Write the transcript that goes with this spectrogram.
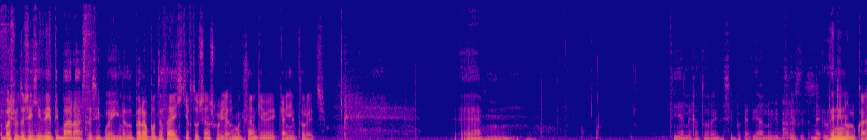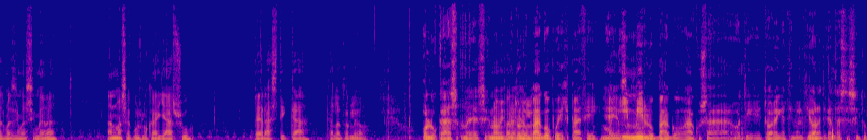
Εν πάση περιπτώσει έχει δει την παράσταση που έγινε εδώ πέρα, οπότε θα έχει και αυτός ένα σχολιασμό και θα είναι και καλύτερο έτσι. Ε, τι έλεγα τώρα, είδε, είπα κάτι άλλο. Γιατί ναι, δεν είναι ο Λουκάς μαζί μας σήμερα. Αν μας ακούς Λουκά, γεια σου. Περαστικά. Καλά το λέω. Ο Λουκάς, συγγνώμη, με το λουμπάγκο που έχει πάθει, ε, η μη λουμπάγκο, άκουσα ότι τώρα γιατί βελτιώνει την κατάστασή του,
